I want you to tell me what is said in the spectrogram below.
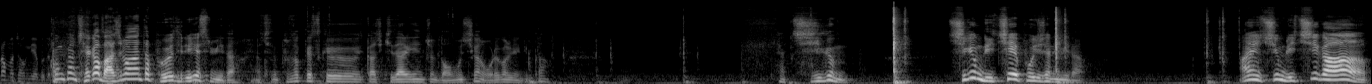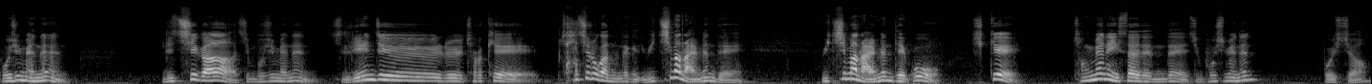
한번 정리해 보도록. 그럼 제가 마지막 한타 보여드리겠습니다. 어쨌든 분석 데스크까지 기다리기는 좀 너무 시간 오래 걸리니까 그냥 지금 지금 리치의 포지션입니다. 아니 지금 리치가 보시면은 리치가 지금 보시면은 리엔즈를 저렇게 찾으러 갔는데 위치만 알면 돼. 위치만 알면 되고 쉽게 정면에 있어야 되는데 지금 보시면은 보이시죠?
